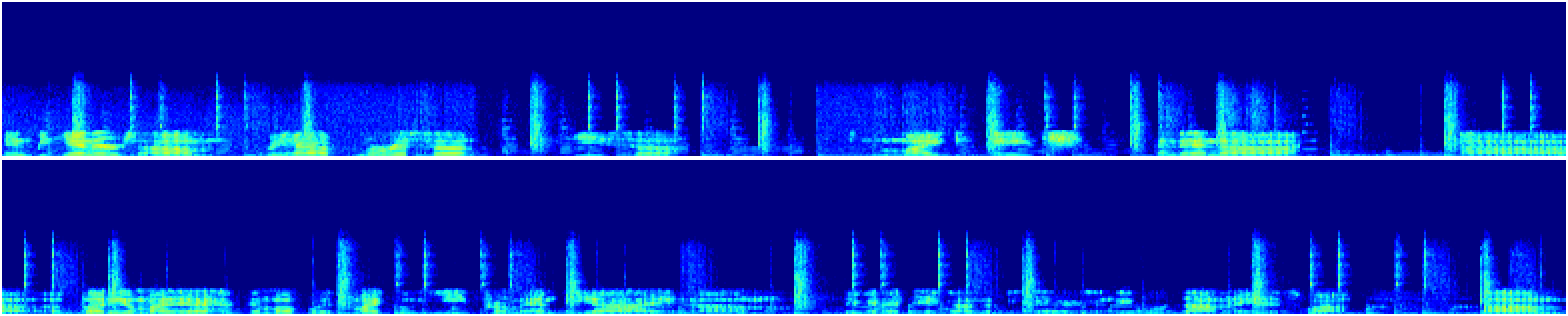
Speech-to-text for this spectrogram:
in beginners. Um, we have Marissa, Isa, Mike H, and then uh, uh, a buddy of mine that I hooked them up with, Michael Yee from MDI. Um, they're going to take on the beginners and they will dominate as well. Um,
